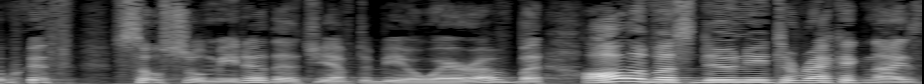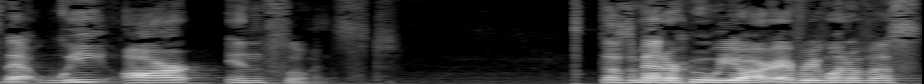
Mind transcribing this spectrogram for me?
with social media that you have to be aware of, but all of us do need to recognize that we are influenced. Doesn't matter who we are, every one of us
